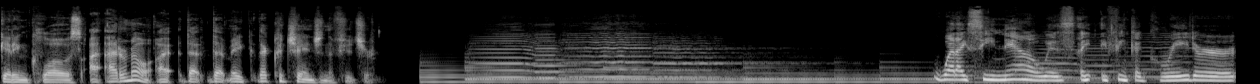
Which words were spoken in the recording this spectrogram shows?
getting close. I, I don't know. I, that, that make, that could change in the future. What I see now is, I, I think, a greater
